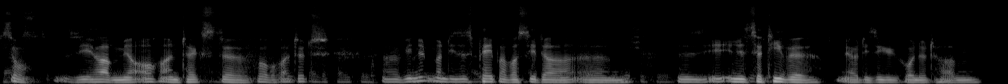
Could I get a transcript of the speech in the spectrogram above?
So, Sie haben ja auch einen Text äh, vorbereitet. Äh, wie nennt man dieses Paper, was Sie da, ähm, die Initiative, ja, die Sie gegründet haben?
